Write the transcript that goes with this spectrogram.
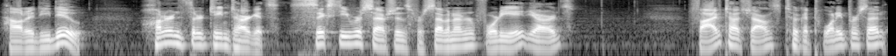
How did he do? 113 targets, 60 receptions for 748 yards, five touchdowns, took a 20%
